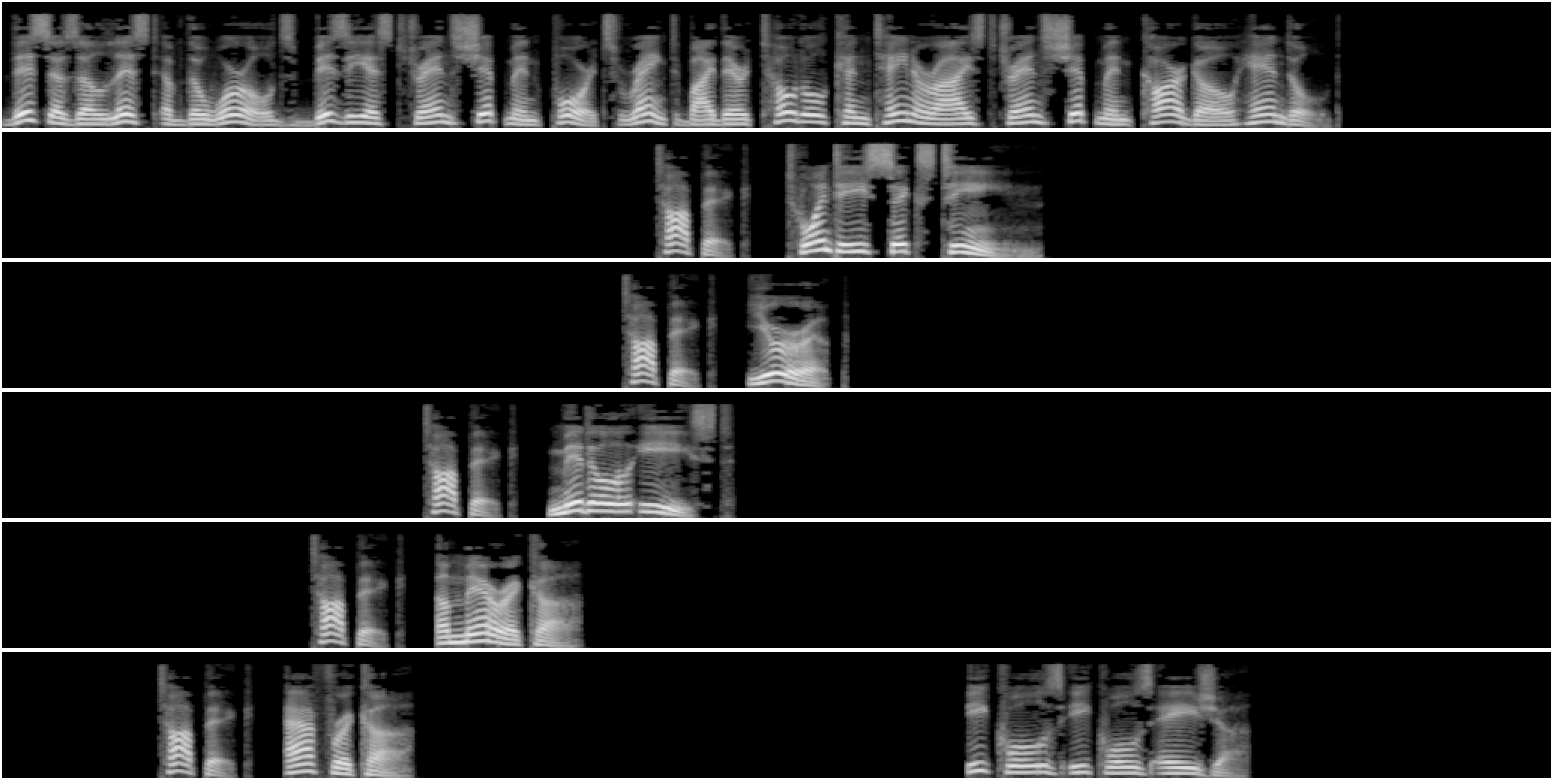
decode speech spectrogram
This is a list of the world's busiest transshipment ports ranked by their total containerized transshipment cargo handled. Topic 2016. Topic Europe. Topic. Middle East. Topic. America. Topic. Africa. Equals equals Asia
